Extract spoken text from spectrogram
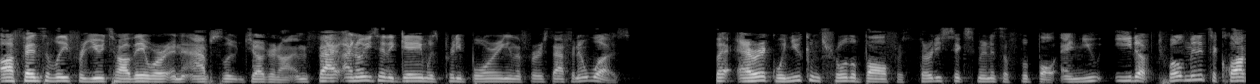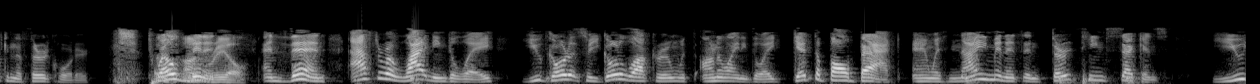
offensively for Utah, they were an absolute juggernaut. In fact, I know you say the game was pretty boring in the first half, and it was. But Eric, when you control the ball for 36 minutes of football and you eat up 12 minutes of clock in the third quarter, 12 minutes, unreal. and then after a lightning delay, you go to so you go to the locker room with on a lightning delay, get the ball back, and with nine minutes and 13 seconds, you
